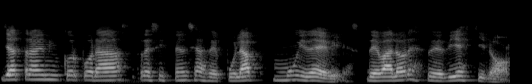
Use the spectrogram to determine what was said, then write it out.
ya traen incorporadas resistencias de pull-up muy débiles, de valores de 10 kΩ,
